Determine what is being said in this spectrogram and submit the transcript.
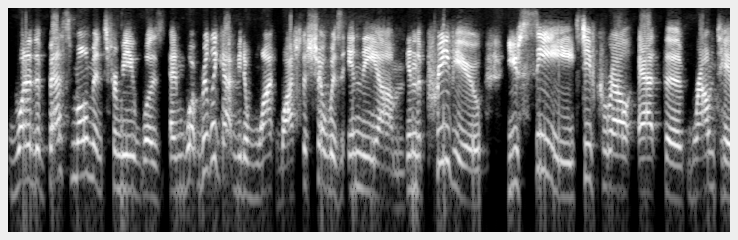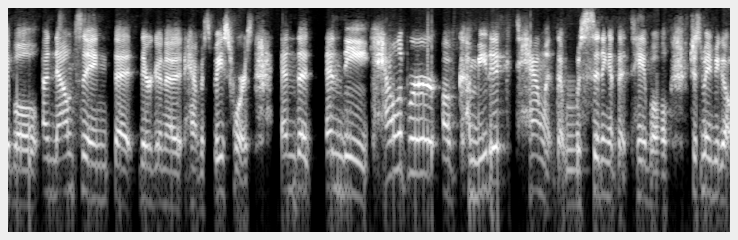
one of the best moments for me was, and what really got me to want watch the show was in the um, in the preview. You see Steve Carell at the round table announcing that they're going to have a space force, and the and the caliber of comedic talent that was sitting at that table just made me go,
